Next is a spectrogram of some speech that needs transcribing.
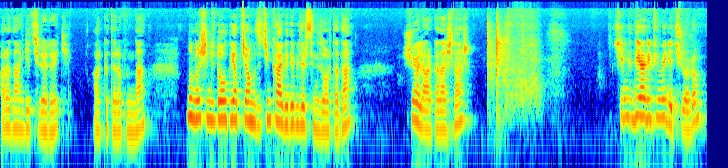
Aradan geçirerek arka tarafından. Bunu şimdi dolgu yapacağımız için kaybedebilirsiniz ortada. Şöyle arkadaşlar. Şimdi diğer ipime geçiyorum.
